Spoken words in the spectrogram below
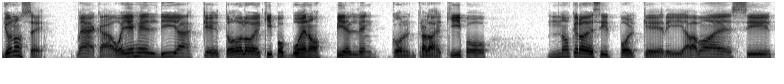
yo no sé, ven acá, hoy es el día que todos los equipos buenos pierden contra los equipos, no quiero decir porquería, vamos a decir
